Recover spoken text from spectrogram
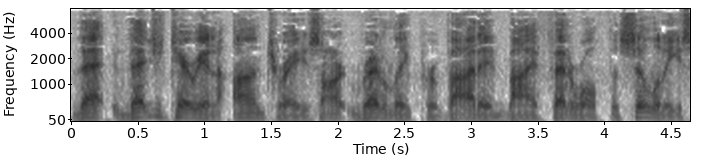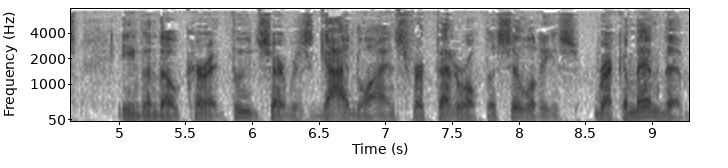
that vegetarian entrees aren't readily provided by federal facilities, even though current food service guidelines for federal facilities recommend them.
